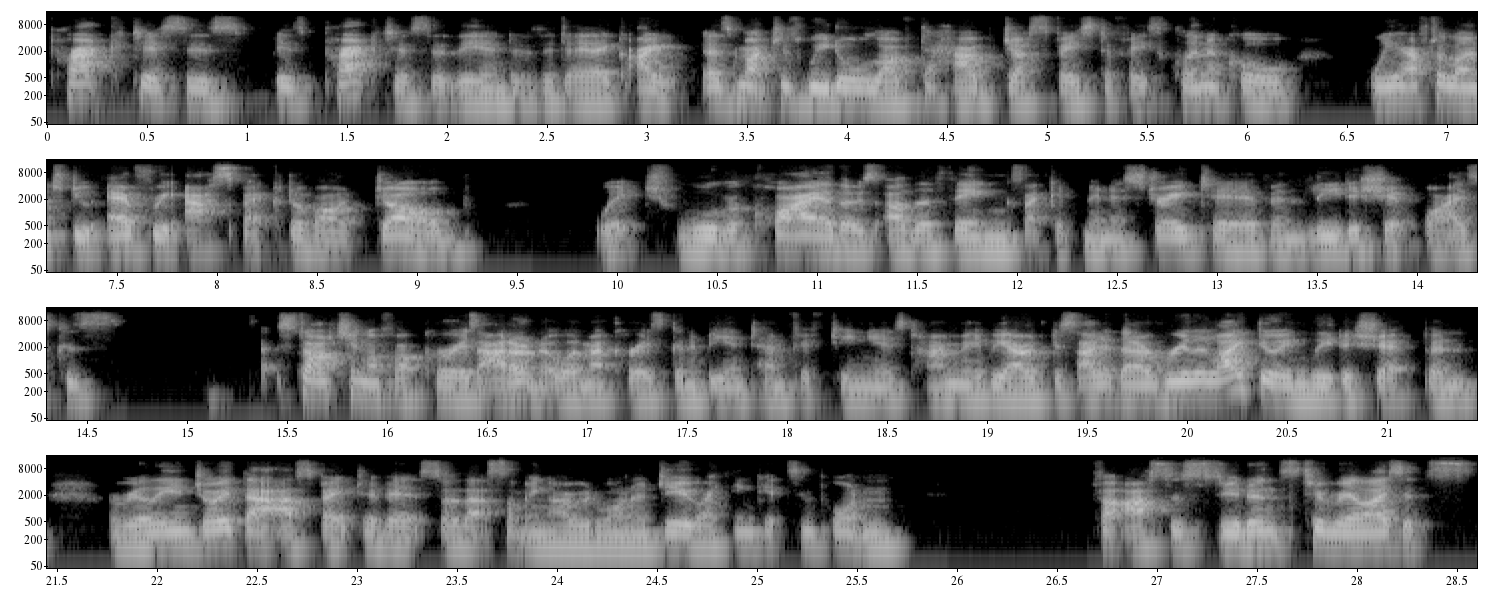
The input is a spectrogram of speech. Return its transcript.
practice is is practice at the end of the day. Like i as much as we'd all love to have just face to face clinical we have to learn to do every aspect of our job which will require those other things like administrative and leadership wise because starting off our careers i don't know where my career is going to be in 10 15 years time maybe i would decided that i really like doing leadership and i really enjoyed that aspect of it so that's something i would want to do i think it's important for us as students to realize it's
